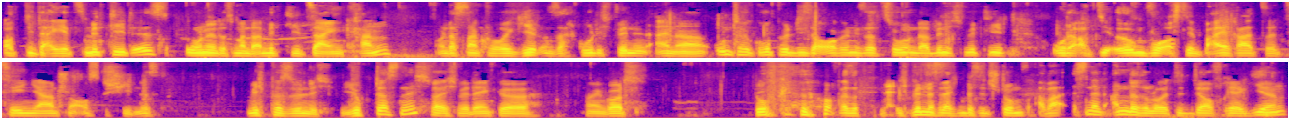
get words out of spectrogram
ob die da jetzt Mitglied ist, ohne dass man da Mitglied sein kann und das dann korrigiert und sagt, gut, ich bin in einer Untergruppe dieser Organisation, da bin ich Mitglied, oder ob die irgendwo aus dem Beirat seit zehn Jahren schon ausgeschieden ist. Mich persönlich juckt das nicht, weil ich mir denke, mein Gott, doof gelaufen. Also ich bin da vielleicht ein bisschen stumpf, aber es sind halt andere Leute, die darauf reagieren.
